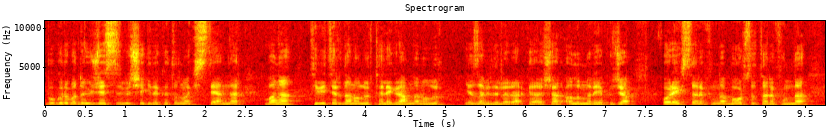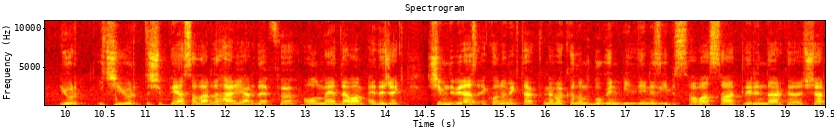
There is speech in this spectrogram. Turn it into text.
Bu gruba da ücretsiz bir şekilde katılmak isteyenler bana Twitter'dan olur, Telegram'dan olur yazabilirler arkadaşlar. Alımları yapacağım. Forex tarafında, borsa tarafında, yurt içi, yurt dışı piyasalarda her yerde FÖH olmaya devam edecek. Şimdi biraz ekonomik takvime bakalım. Bugün bildiğiniz gibi sabah saatlerinde arkadaşlar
